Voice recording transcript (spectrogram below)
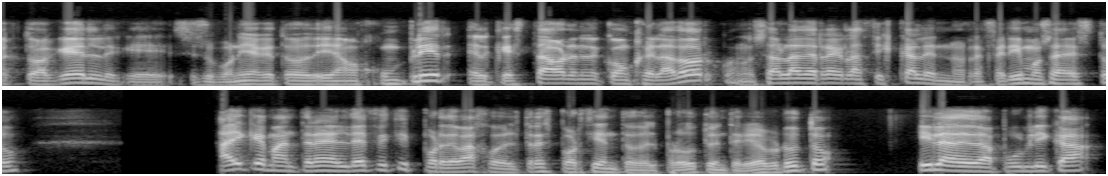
pacto aquel que se suponía que todos debíamos cumplir, el que está ahora en el congelador, cuando se habla de reglas fiscales nos referimos a esto, hay que mantener el déficit por debajo del 3% del Producto Interior Bruto y la deuda pública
